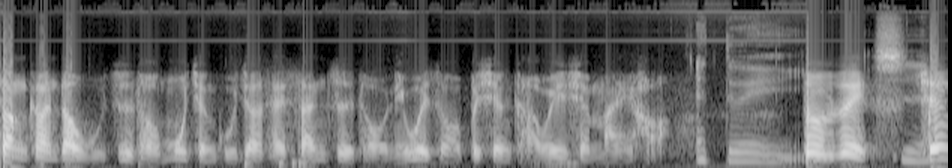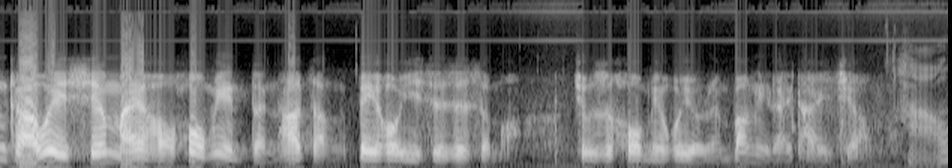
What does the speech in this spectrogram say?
上看到五字头，目前股价才三字头，你为什么不先卡位先买好？哎，对，对不对？是，先卡位先买好，后面等它涨，背后意思是什么？就是后面会有人帮你来抬轿。好，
